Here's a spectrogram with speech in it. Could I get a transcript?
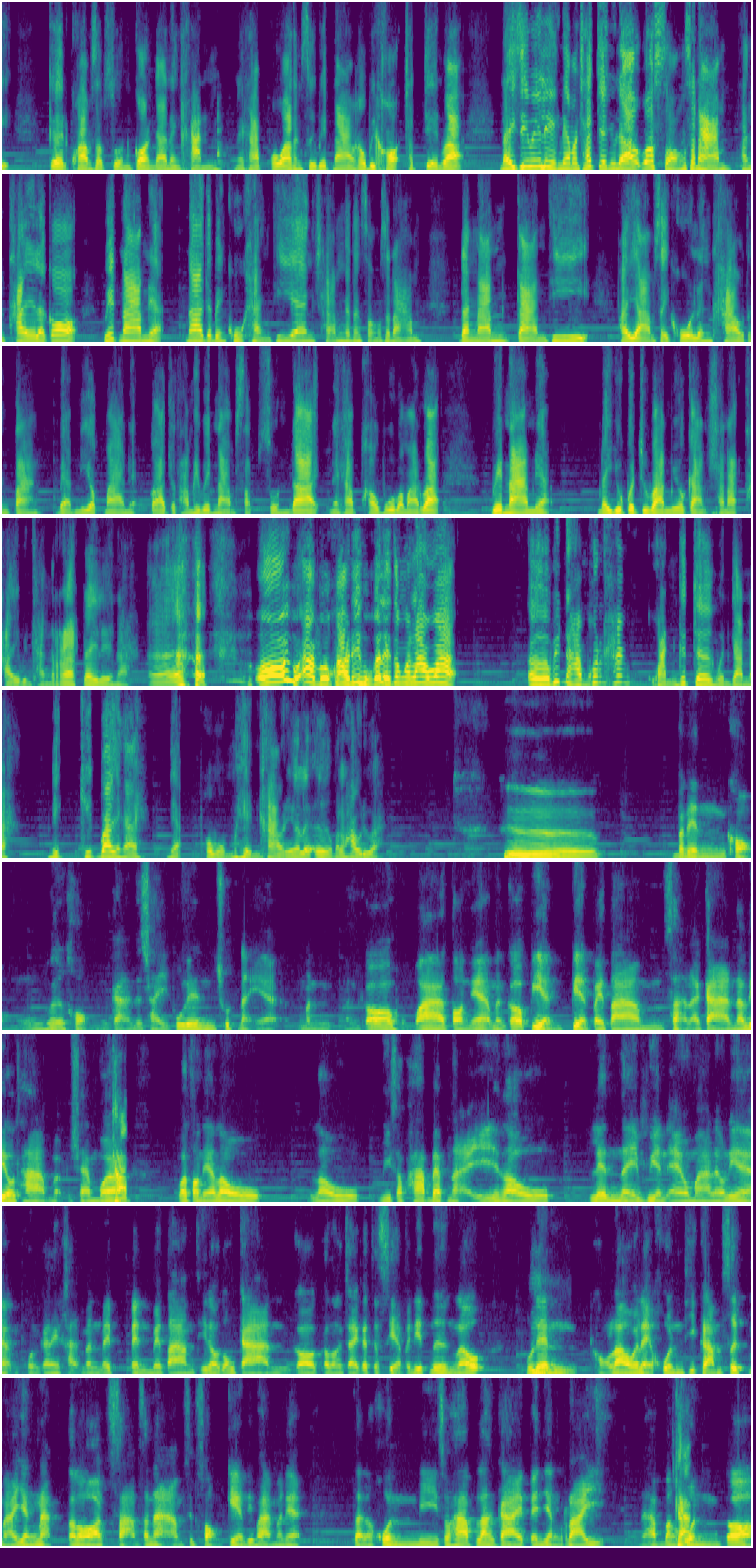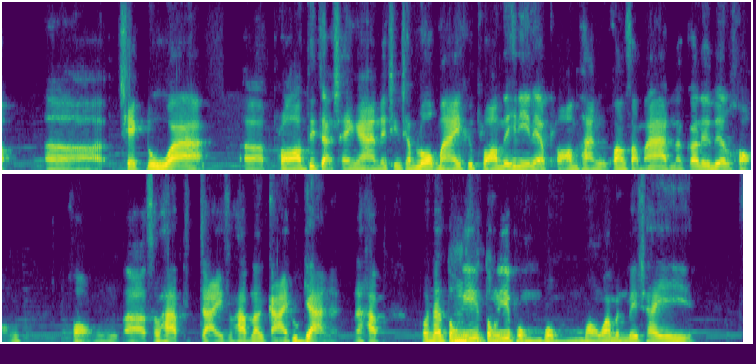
เกิดความสับสนก่อนการแข่งขันนะครับ เพราะว่าทางสื่อเวียดนามเขาวิเคราะห์ชัดเจนว่าในซีวีลีกเนี่ยมันชัดเจนอยู่แล้วว่า 2 สนามทั้งไทยแล้วก็เวียดนามเนี่ยน่าจะเป็นคู่แข่งที่แย่งแชมป์กันทั้ง 2 สนาม ดังนั้นการที่พยายามไซโคเรื่องข่าวต่างๆ แบบนี้ออกมาเนี่ยก็อาจจะทำให้เวียดนามสับสนได้นะครับเขาพูดประมาณว่าเวียดนามเนี่ย ในยุคปัจจุบันมีโอกาสชนะไทยเป็นครั้งแรกได้เลยนะเออโอ้ยผมอ่านบทความนี้ผมก็เลยต้องมาเล่าว่า เออเวียดนามค่อนข้างขวัญก็เจิงเหมือนกันนะนิกคิดว่ายังไง เนี่ยพอผมเห็นข่าวนี้ก็เลยเออมาเล่าดีกว่าคือประเด็นของเรื่องของการจะใช้ผู้เล่นชุดไหนอะมันมันก็ผมว่าตอนเนี้ยมันก็เปลี่ยนเปลี่ยนไปตามสถานการณ์นะเรียลไทม์แบบพี่แชมป์ว่าครับว่าตอนเนี้ยเราเรามีสภาพแบบไหนเรา เล่นใน VNL มาแล้วเนี่ย ผลการแข่งขันมันไม่เป็นไปตามที่เราต้องการ ก็กำลังใจก็จะเสียไปนิดนึง แล้วผู้เล่นของเราหลายคนที่กรำศึกมาอย่างหนักตลอด 3 สนาม 12 เกมที่ผ่านมาเนี่ย แต่ละคนมีสภาพร่างกายเป็นอย่างไรนะครับ บางครับคนก็เอ่อเช็คดูว่าเอ่อพร้อมที่จะใช้งานในชิงแชมป์โลกไหมคือพร้อมในที่นี้เนี่ยพร้อมทั้งความสามารถแล้วก็ในเรื่องของของเอ่อสภาพจิตใจสภาพร่างกายทุกอย่างอะนะครับเพ ราะฉะนั้นตรงนี้อืมตรงนี้ผมผมมองว่ามันไม่ใช่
